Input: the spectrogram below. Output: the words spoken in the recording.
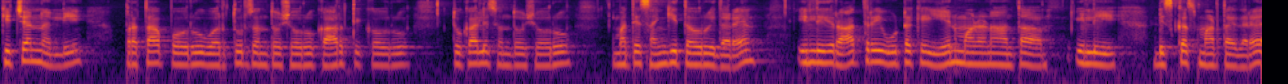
ಕಿಚನ್ನಲ್ಲಿ ಪ್ರತಾಪ್ ಅವರು, ವರ್ತೂರ್ ಸಂತೋಷ್ ಅವರು, ಕಾರ್ತಿಕ್ ಅವರು, ತುಕಾಲಿ ಸಂತೋಷ್ ಅವರು, ಮತ್ತು ಸಂಗೀತ ಅವರು ಇದ್ದಾರೆ. ಇಲ್ಲಿ ರಾತ್ರಿ ಊಟಕ್ಕೆ ಏನು ಮಾಡೋಣ ಅಂತ ಇಲ್ಲಿ ಡಿಸ್ಕಸ್ ಮಾಡ್ತಾ ಇದ್ದಾರೆ.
